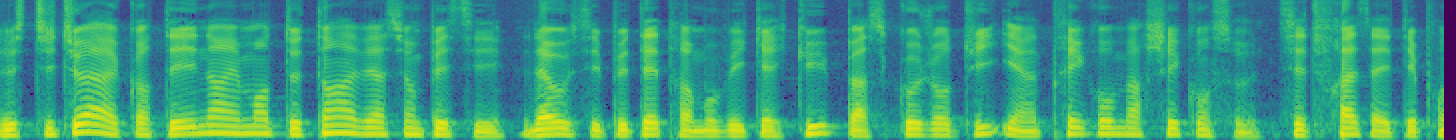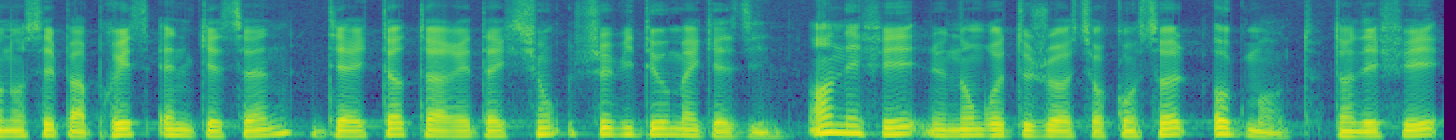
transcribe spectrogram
Le studio a accordé énormément de temps à la version PC, là où c'est peut-être un mauvais calcul parce qu'aujourd'hui il y a un très gros marché console. Cette phrase a été prononcée par Brice Enkesson, directeur de la rédaction Jeux Vidéo Magazine. En effet, le nombre de joueurs sur console augmente. Dans les faits,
